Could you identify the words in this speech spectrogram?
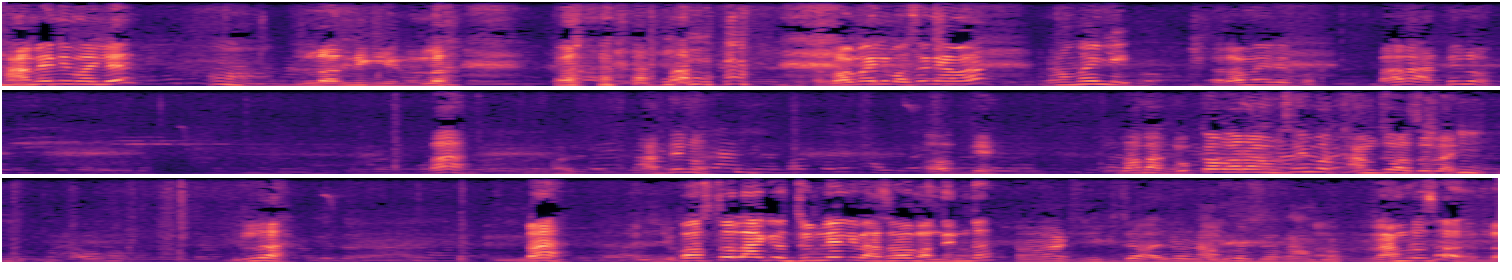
थामे नि मैले। ल निक्लिनु ल। रमाइलो भएछ नि आमा? रमाइलो भयो। रमाइलो भयो। बाबा हात दिनु। बा हात दिनु। ओके। ल बा ढुक्क भएर आउनुहोस् है म थाम्छु हजुरलाई। ल। बा कस्तो लाग्यो जुम्लेली भाषामा भनिदिनु त? ठिक छ। हजुर राम्रो छ राम्रो। राम्रो छ? ल।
